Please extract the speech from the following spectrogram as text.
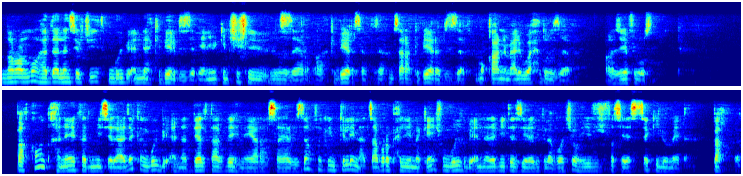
normalement هذا l'incertitude كنقول بأنه كبير بزاف يعني ما كيمشيش لل zéro راه كبير صفر خمسة راه كبيرة بزاف مقارنة مع الواحد وال zéro راه جاية في الوسط. par contre هنايا في هذا المثال هذا كنقول بأن delta v هنايا راه صغير بزاف ولكن يمكن لي نعتبره بحال اللي ما كاينش ونقول لك بأن la vitesse ديال هذيك la voiture هي 2.6 كيلومتر par heure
